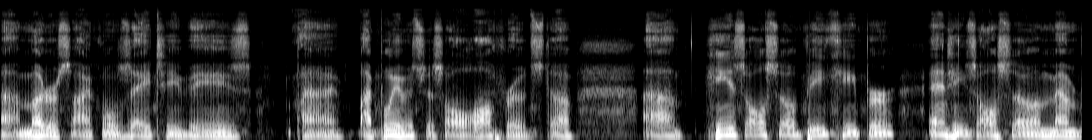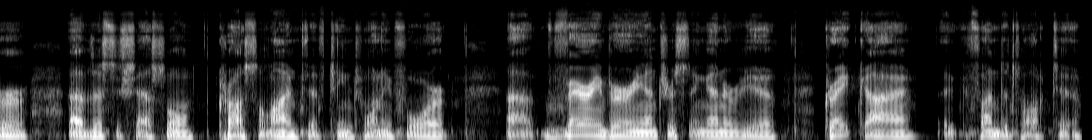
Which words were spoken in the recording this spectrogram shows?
uh, motorcycles, ATVs. Uh, I believe it's just all off road stuff. Um, he's also a beekeeper and he's also a member of the successful Cross the Line 1524. Uh, very, very interesting interview. Great guy, fun to talk to.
